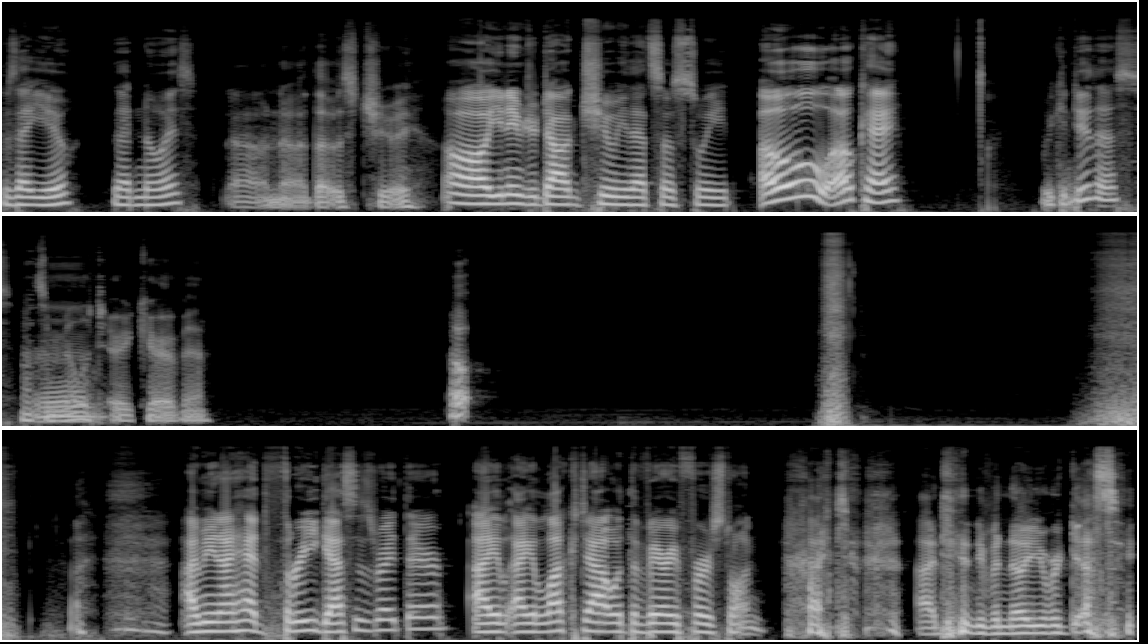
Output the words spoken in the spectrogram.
Was that you? That noise? Oh no, that was Chewy. Oh, you named your dog Chewy. That's so sweet. Oh, okay. We can do this. That's a Um, military caravan. I mean, I had three guesses right there. I I lucked out with the very first one. I, d- I didn't even know you were guessing.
